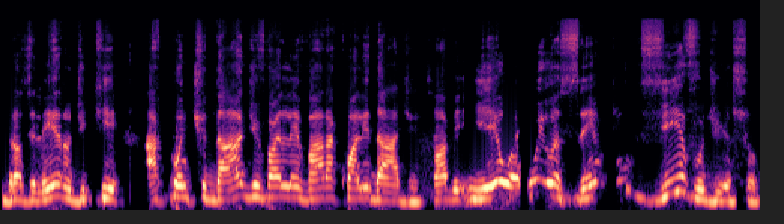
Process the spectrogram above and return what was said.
brasileiro de que a quantidade vai levar à qualidade, sabe? E eu fui o exemplo vivo disso.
